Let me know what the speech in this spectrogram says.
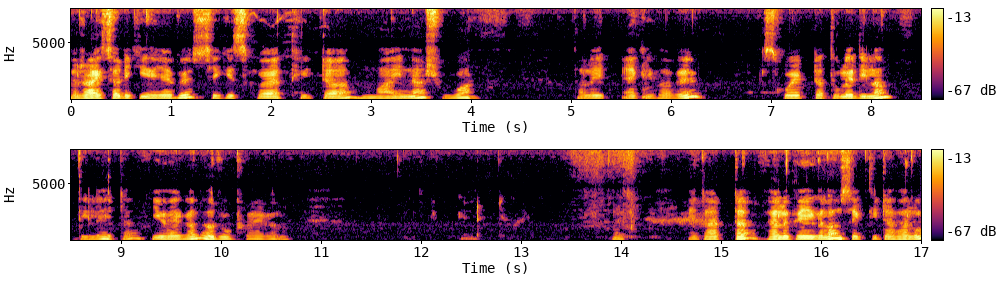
রাইট সাইডে কী হয়ে যাবে? Sec square theta minus one তাহলে একইভাবে স্কোয়ারটা তুলে দিলাম, দিলে এটা কি হয়ে গেল? রুট হয়ে গেল। এটা একটা ভ্যালু পেয়ে গেলাম সেকটিটা ভ্যালু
